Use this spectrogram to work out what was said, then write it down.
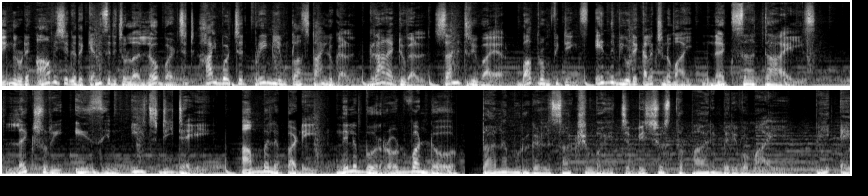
നിങ്ങളുടെ ആവശ്യകതയ്ക്കനുസരിച്ചുള്ള low budget high budget premium class ടൈലുകൾ ഗ്രാനൈറ്റുകൾ സാനിറ്ററി വയർ ബാത്റൂം ഫിറ്റിംഗ്സ് എന്നിവയുടെ കളക്ഷനുമായി Nexa tiles luxury is in each detail Ambalappadi Nilambur road Wandoor. തലമുറകൾ സാക്ഷ്യം വഹിച്ച വിശ്വസ്ത പാരമ്പര്യവുമായി P A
